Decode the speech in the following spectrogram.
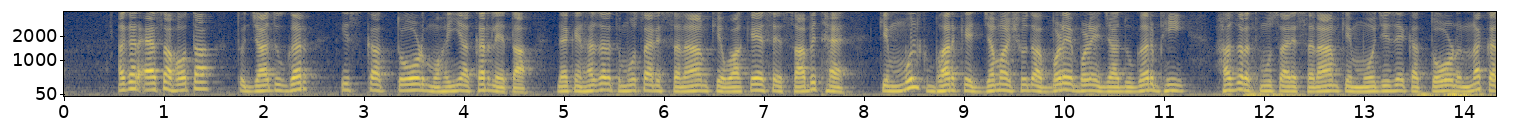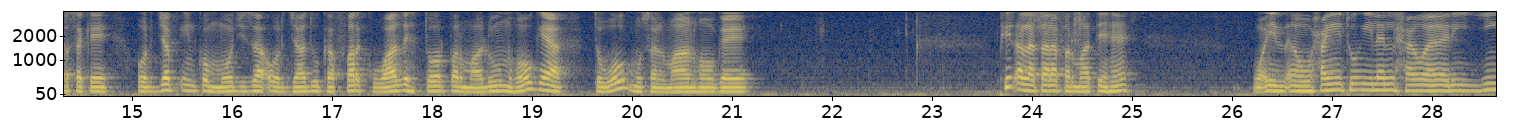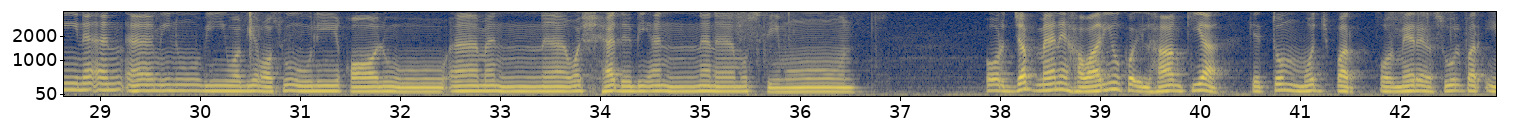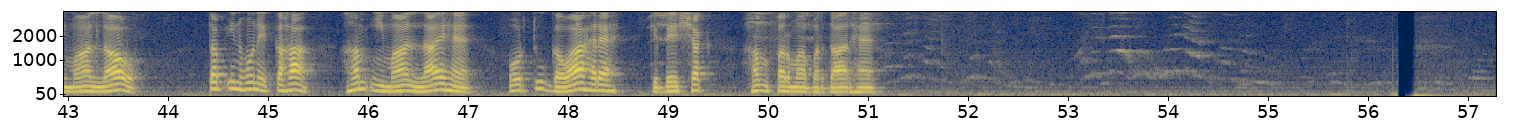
اگر ایسا ہوتا تو جادوگر اس کا توڑ مہیا کر لیتا۔ لیکن حضرت موسیٰ علیہ السلام کے واقعے سے ثابت ہے کہ ملک بھر کے جمع شدہ بڑے بڑے جادوگر بھی حضرت موسیٰ علیہ السلام کے معجزے کا توڑ نہ کر سکے اور جب ان کو معجزہ اور جادو کا فرق واضح طور پر معلوم ہو گیا تو وہ مسلمان ہو گئے۔ پھر اللہ تعالیٰ فرماتے ہیں، وَإِذْ أَوْحَيْتُ إِلَى الْحَوَارِيِّينَ أَنْ آمِنُوا بِي وَبِرَسُولِي قَالُوا آمَنَّا وَاشْهَدْ بِأَنَّنَا مُسْلِمُونَ۔ اور جب میں نے حواریوں کو الہام کیا کہ تم مجھ پر اور میرے رسول پر ایمان لاؤ۔ تب انہوں نے کہا، ہم ایمان لائے ہیں اور تو گواہ رہ کہ بے شک ہم فرما بردار ہیں۔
